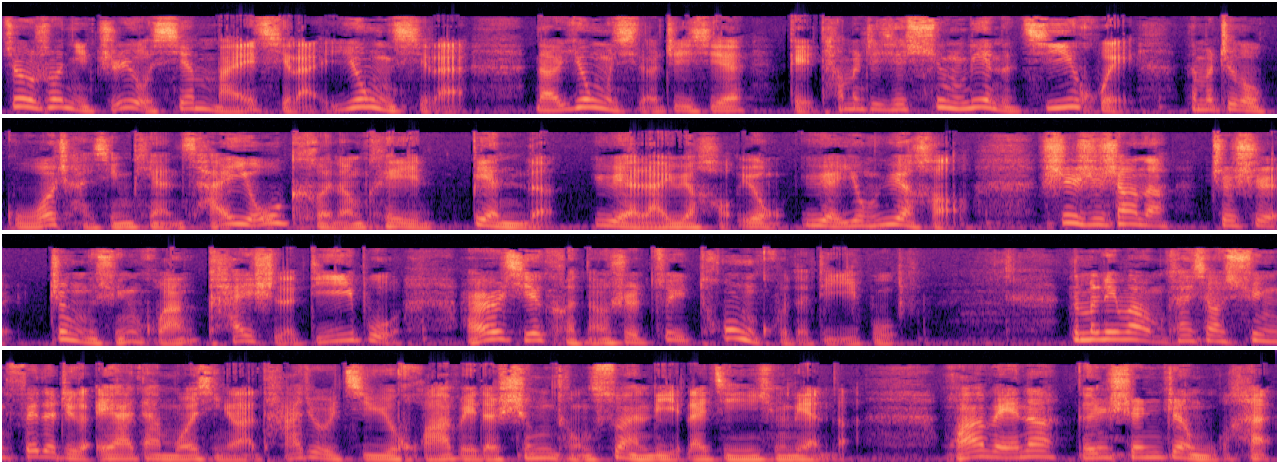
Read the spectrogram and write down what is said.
就是说，你只有先买起来、用起来，那用起了这些给他们这些训练的机会，那么这个国产芯片才有可能可以变得越来越好用，越用越好。事实上呢，这是正循环开始的第一步，而且可能是最痛苦的第一步。那么，另外我们看像讯飞的这个 AI 大模型啊，它就是基于华为的升腾算力来进行训练的。华为呢，跟深圳、武汉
